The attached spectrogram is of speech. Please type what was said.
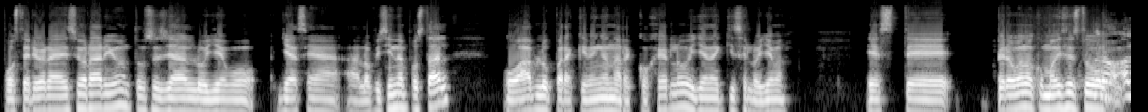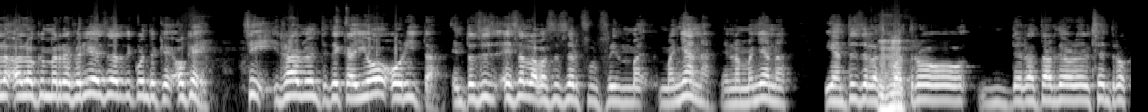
posterior a ese horario, entonces ya lo llevo ya sea a la oficina postal o hablo para que vengan a recogerlo y ya de aquí se lo llevan. Este, pero bueno, como dices tú. Pero a lo, que me refería es darte cuenta que, ok, sí, realmente te cayó ahorita, entonces esa la vas a hacer mañana, en la mañana, y antes de las 4 de la tarde, hora del centro,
